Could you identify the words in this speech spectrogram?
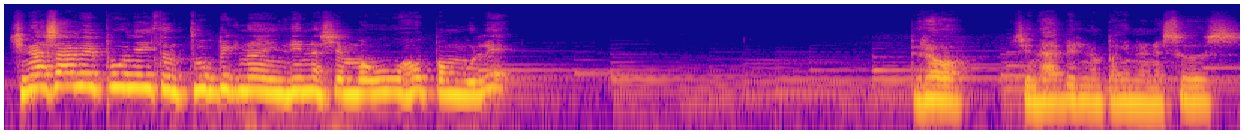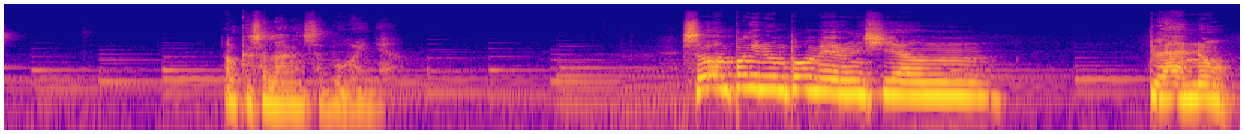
Sinasabi po niya itong tubig na hindi na siya mauuhaw pang muli. Pero sinabi rin ng Panginoon Jesus ang kasalanan sa buhay niya. So ang Panginoon po meron siyang plano.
